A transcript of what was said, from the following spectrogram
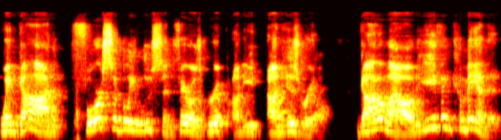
When God forcibly loosened Pharaoh's grip on, on Israel, God allowed, even commanded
